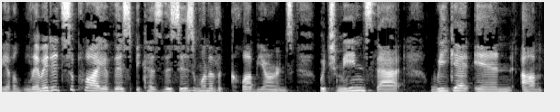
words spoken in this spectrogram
We have a limited supply of this because this is one of the club yarns, which means that we get in um,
